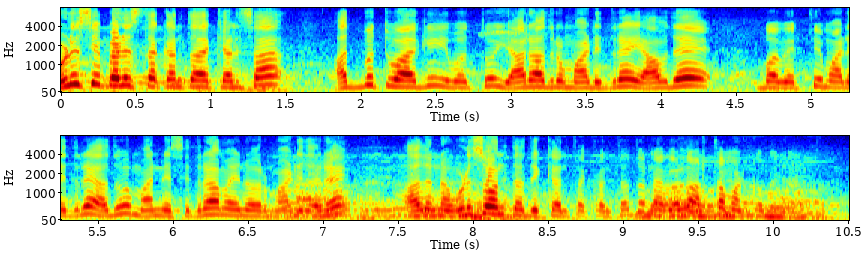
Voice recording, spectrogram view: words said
ಉಳಿಸಿ ಬೆಳೆಸ್ತಕ್ಕಂಥ ಕೆಲಸ ಅದ್ಭುತವಾಗಿ ಇವತ್ತು ಯಾರಾದರೂ ಮಾಡಿದರೆ, ಯಾವುದೇ ಒಬ್ಬ ವ್ಯಕ್ತಿ ಮಾಡಿದರೆ ಅದು ಮಾನ್ಯ ಸಿದ್ದರಾಮಯ್ಯನವರು ಮಾಡಿದ್ದಾರೆ. ಅದನ್ನು ಉಳಿಸೋವಂಥದ್ದಕ್ಕೆ ಅಂತಕ್ಕಂಥದ್ದು ನಾವೆಲ್ಲ ಅರ್ಥ ಮಾಡ್ಕೋಬೇಕಾಗುತ್ತೆ.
